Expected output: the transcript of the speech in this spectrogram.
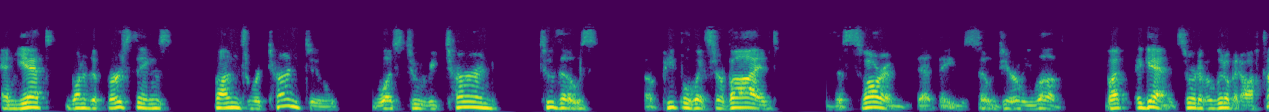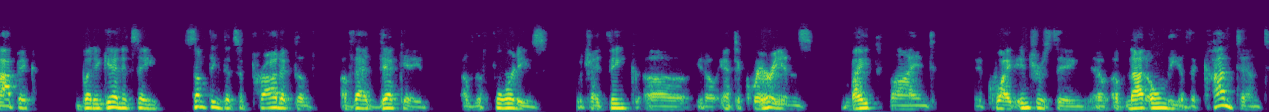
and yet one of the first things funds were turned to was to return to those uh, people who had survived the Sforim that they so dearly loved. But again, it's sort of a little bit off topic. But again, it's a something that's a product of of that decade of the 40s, which I think uh, you know antiquarians might find quite interesting. Of, of, not only of the content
